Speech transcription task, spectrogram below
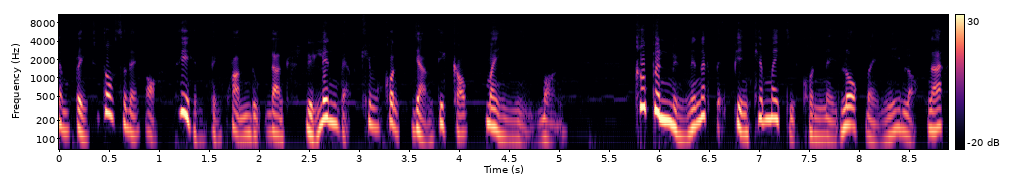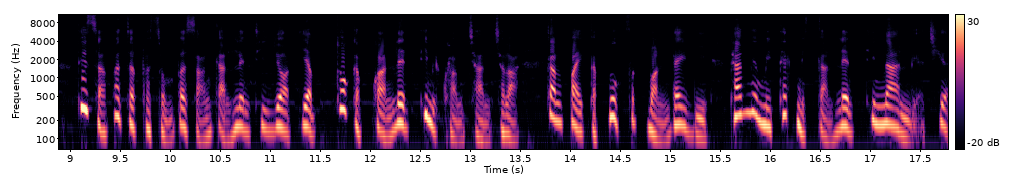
จำเป็นจะต้องแสดงออกให้เห็นถึงความดุดัน หรือเล่นแบบเข้มข้นอย่างที่เขาไม่มีบอล เขาเป็นหนึ่งในนักเตะเพียงแค่ไม่กี่คนในโลกใบนี้หรอกนะ ที่สามารถจะผสมผสานการเล่นที่ยอดเยี่ยมเท่ากับการเล่นที่มีความชาญฉลาดการไปกับลูกฟุตบอลได้ดีแถมยังมีเทคนิคการเล่นที่น่าเหลือเชื่อ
